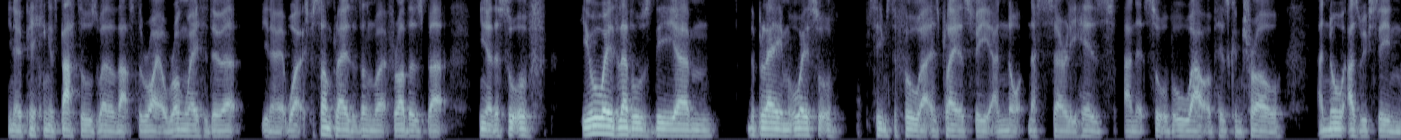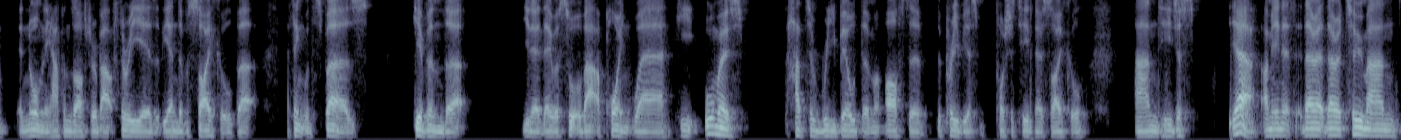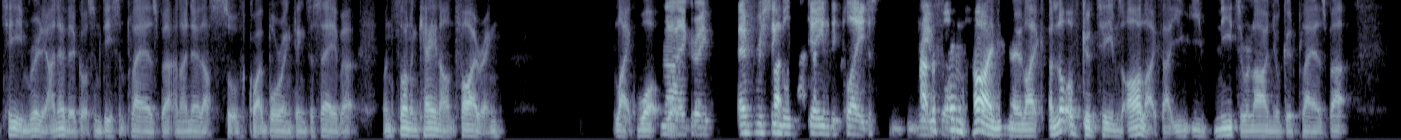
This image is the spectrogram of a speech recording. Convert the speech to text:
you know, picking his battles, whether that's the right or wrong way to do it. You know, it works for some players, it doesn't work for others, but you know, the sort of he always levels the um the blame always sort of seems to fall at his players' feet and not necessarily his, and it's sort of all out of his control. And no, as we've seen, it normally happens after about three years at the end of a cycle. But I think with Spurs, given that you know they were sort of at a point where he almost had to rebuild them after the previous Pochettino cycle, and he just yeah, I mean, it's they're they're a two man team really. I know they've got some decent players, but and I know that's sort of quite a boring thing to say, but when Son and Kane aren't firing, like what? No, I agree. Every single but, game they play, just at the same time, you know, like a lot of good teams are like that. You you need to rely on your good players, but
